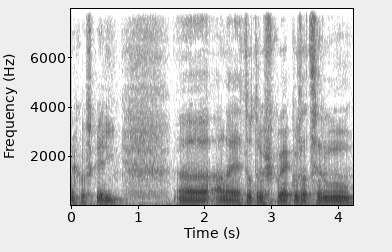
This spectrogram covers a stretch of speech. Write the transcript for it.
jako skvělý, ale je to trošku jako za cenu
